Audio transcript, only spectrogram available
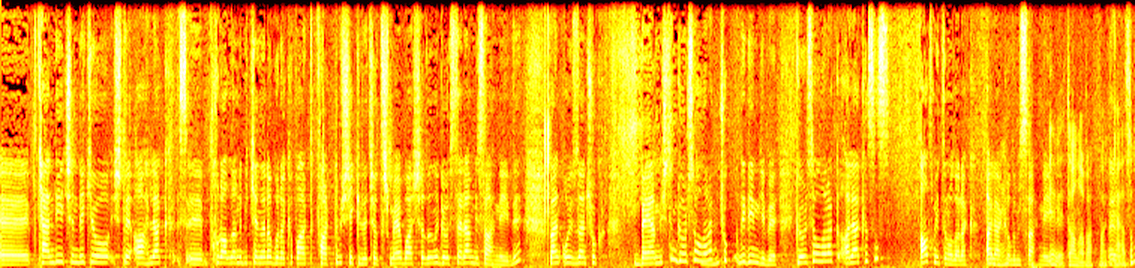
e, kendi içindeki o işte ahlak e, kurallarını bir kenara bırakıp artık farklı bir şekilde çatışmaya başladığını gösteren bir sahneydi. Ben o yüzden çok beğenmiştim. Görsel olarak çok dediğim gibi görsel olarak alakasız, alt metin olarak alakalı bir sahneydi. Evet ona bakmak Evet. lazım.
